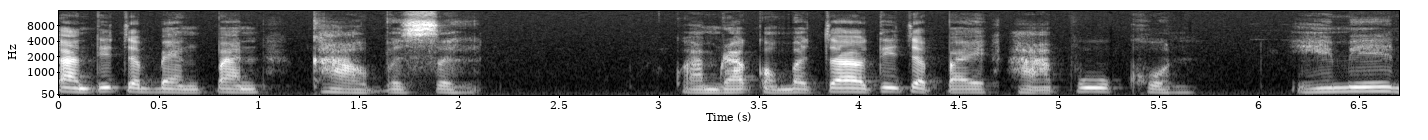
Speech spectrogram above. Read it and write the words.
การที่จะแบ่งปันข่าวประเสริฐความรักของพระเจ้าที่จะไปหาผู้คนเอเมน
